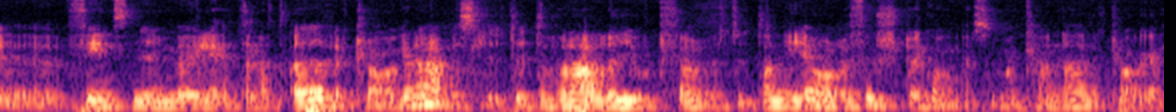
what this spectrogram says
Eh, finns nu möjligheten att överklaga det här beslutet. Det har det aldrig gjort förut, utan i år är första gången som man kan överklaga.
